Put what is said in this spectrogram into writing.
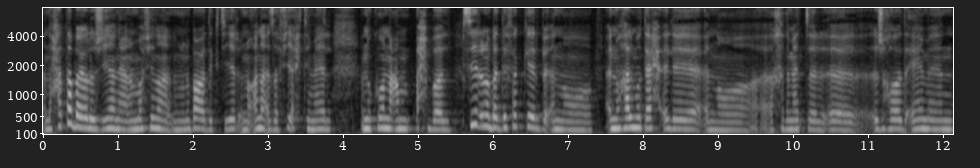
إنه حتى بيولوجيا يعني ما فينا نبعد كتير. إنه أنا إذا في احتمال إنه أكون عم أحبل بصير إنه بدي أفكر بانه إنه هل متاح إلي؟ إنه خدمات إجهاض آمن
